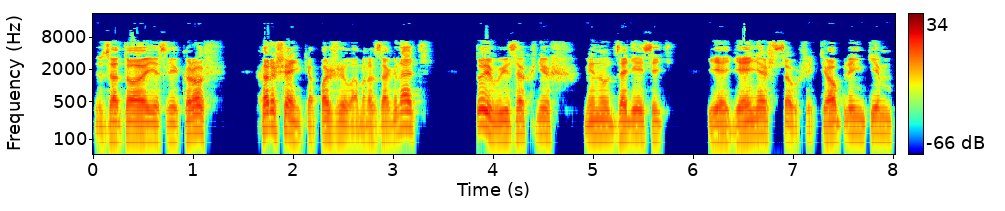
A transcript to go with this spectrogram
Зато если кровь хорошенько по жилам разогнать, то и высохнешь минут за десять и оденешься уже тепленьким.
